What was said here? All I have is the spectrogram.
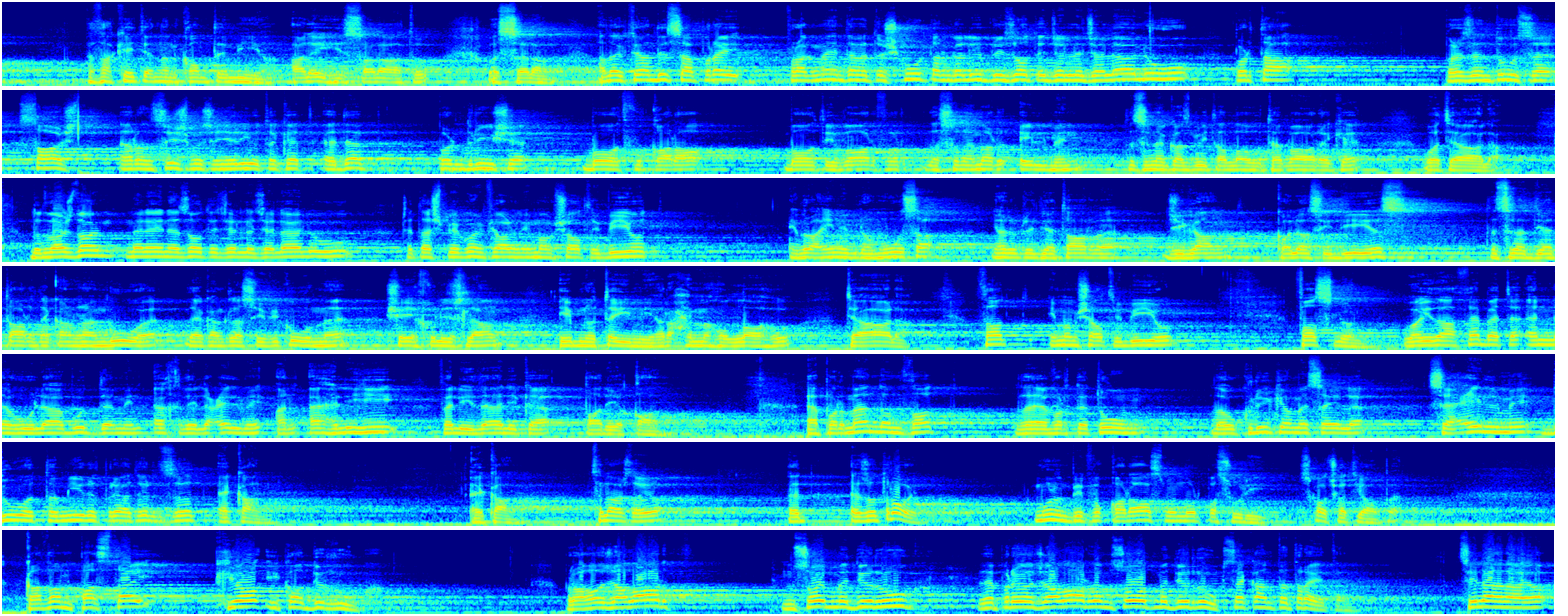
e tha krejt janë nën komë të mija, alejhi salatu ve selam. Andaj këto janë disa prej fragmenteve të shkurta nga libri i Zotit Xhelle Xhelaluhu për ta prezentu se sa është e rëndësishme që njeriu të ketë edep përndryshe bëhet fukara, bëhet i varfër dhe s'un e merr ilmin të cilin e ka zbrit Allahu tebareke ve teala. Do të vazhdojmë me lejen e Zotit Xhelle Xhelaluhu që ta shpjegojmë fjalën e imam Shatibiut Ibrahim ibn Musa, njëri prej dijetarëve gjigant, kolos i dijes, të cilët dijetarët e kanë ranguar dhe e kanë klasifikuar me Sheikhul Islam Ibn Taymije rahimahullahu ta'ala. Thot Imam Shatibiu Faslun, wa idha thabata annahu la budda min akhdhi al-ilmi an ahlihi falidhalika tariqan. E përmendëm thot dhe e vërtetuam dhe u kry kjo mesele se ilmi duhet të mirret prej atyre të cilët e kanë. e kanë. Cila është ajo? E, e zotrojnë. Munden pi fukarasë me morrë pasuri. S'ka çka t'japë. Ka thonë pastaj, kjo i ka dy rrugë. Pra hoxhallarët mësojnë me dy rrugë, dhe prej hoxhallarëve mësohet me dy rrugë, s'e kanë të tretën. Cila është ajo?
